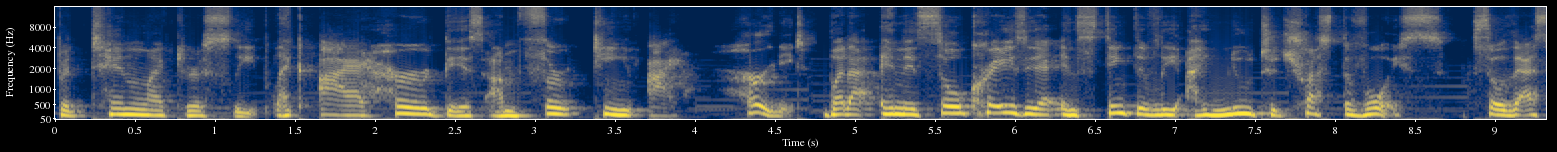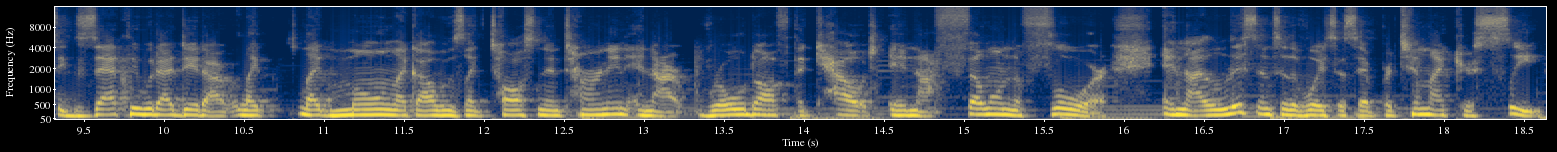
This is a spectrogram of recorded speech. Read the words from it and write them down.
pretend like you're asleep. Like i heard this. I'm 13 i heard it. But I, and it's so crazy that instinctively i knew to trust the voice so that's exactly what I did. I like like moan like I was like tossing and turning and I rolled off the couch and I fell on the floor and I listened to the voice that said pretend like you're asleep.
